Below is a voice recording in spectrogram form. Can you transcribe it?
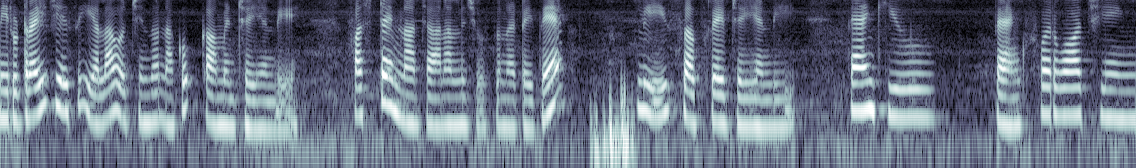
మీరు ట్రై చేసి ఎలా వచ్చిందో నాకు కామెంట్ చేయండి. ఫస్ట్ టైం నా ఛానల్ని చూస్తున్నట్టయితే ప్లీజ్ సబ్స్క్రైబ్ చేయండి. Thank you. Thanks for watching.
